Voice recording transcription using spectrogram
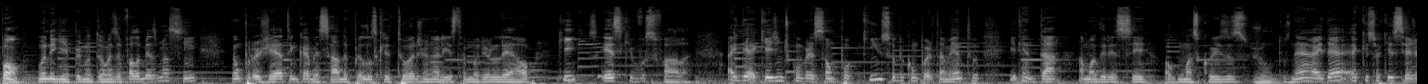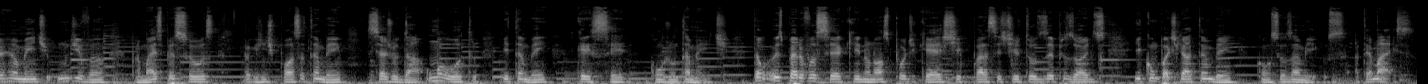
Bom, o Ninguém Perguntou, mas eu falo mesmo assim, é um projeto encabeçado pelo escritor e jornalista Murilo Leal, que esse que vos fala. A ideia aqui é a gente conversar um pouquinho sobre comportamento e tentar amadurecer algumas coisas juntos, né? A ideia é que isso aqui seja realmente um divã para mais pessoas, para que a gente possa também se ajudar um ao outro e também crescer conjuntamente. Então eu espero você aqui no nosso podcast para assistir todos os episódios e compartilhar também com seus amigos. Até mais!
